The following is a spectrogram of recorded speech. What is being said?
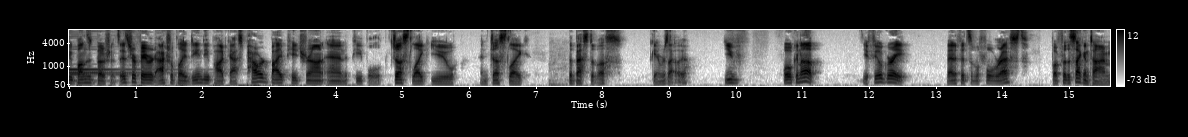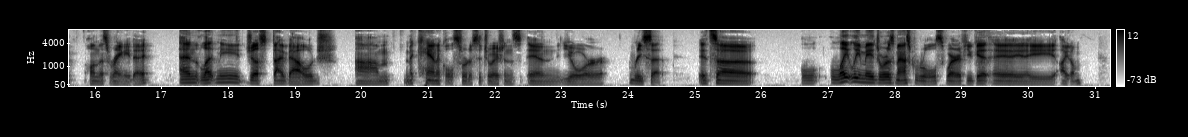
To Puns and Potions. It's your favorite actual play D&D podcast powered by Patreon and people just like you and just like the best of us, Gamers Ilia. You've woken up. You feel great. Benefits of a full rest, but for the second time on this rainy day. And let me just divulge um, mechanical sort of situations in your reset. It's a lightly Majora's Mask rules where if you get a item,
